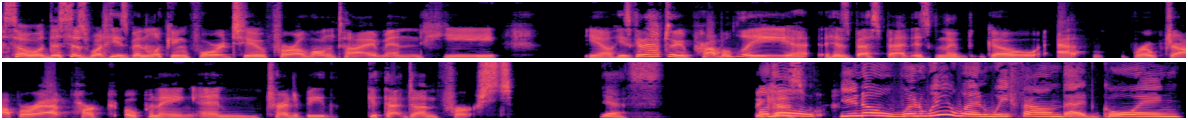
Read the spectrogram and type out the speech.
so this is what he's been looking forward to for a long time and he you know, he's going to have to probably his best bet is going to go at rope drop or at park opening and try to be get that done first. Yes. Because Although, you know, when we went, we found that going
